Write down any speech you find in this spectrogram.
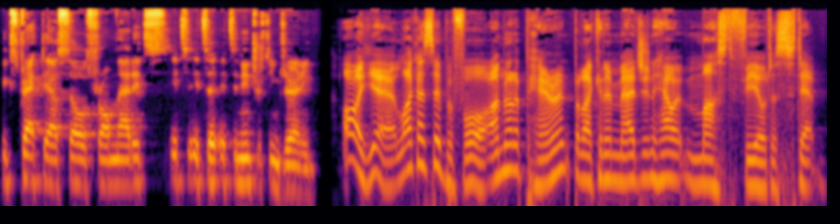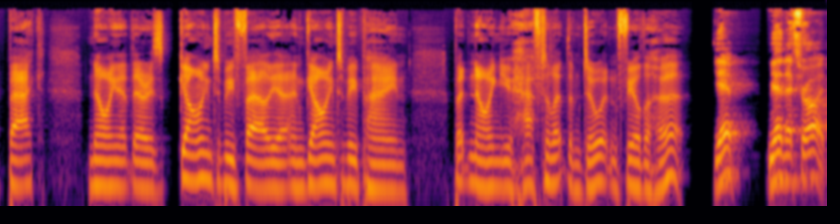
extract ourselves from that. It's it's it's a, it's an interesting journey. Oh yeah, like I said before, I'm not a parent, but I can imagine how it must feel to step back, knowing that there is going to be failure and going to be pain, but knowing you have to let them do it and feel the hurt. Yeah, yeah, that's right.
